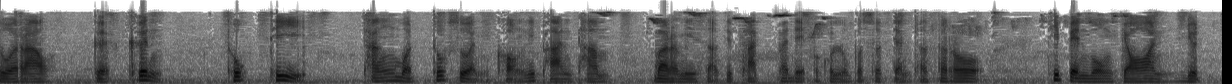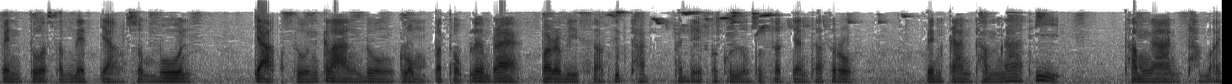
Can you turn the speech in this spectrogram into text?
ตัวเราเกิดขึ้นทุกที่ ทั้งหมดทุกส่วนของนิพพานธรรม บารมีสามสิบทัศพระเดชพระคุณหลวงปู่สดยันทสโร ที่เป็นวงจรหยุดเป็นตัวสำเร็จอย่างสมบูรณ์ จากศูนย์กลางดวงกลมปฐมเริ่มแรก บารมีสามสิบทัศพระเดชพระคุณหลวงปู่สดยันทสโร เป็นการทำหน้าที่ทำงานทำอา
